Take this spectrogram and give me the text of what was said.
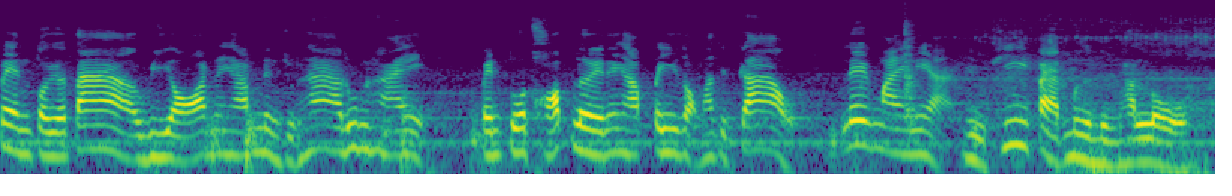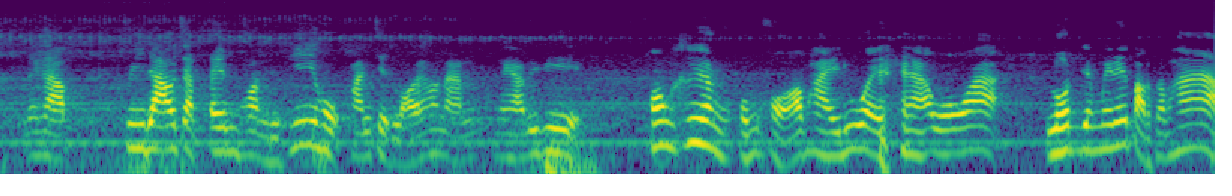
เป็น Toyota v ีออสนะครับ 1.5 รุ่นไฮ เป็นตัวท็อปเลยนะครับ ปี 2019 เลขไมล์เนี่ยอยู่ที่ 81,000 โลนะครับ ฟรีดาวจัดเต็มผ่อนอยู่ที่ 6,700 เท่านั้นนะครับพี่ๆ ห้องเครื่องผมขออภัยด้วยนะฮะเพราะว่ารถยังไม่ได้ปรับสภาพ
